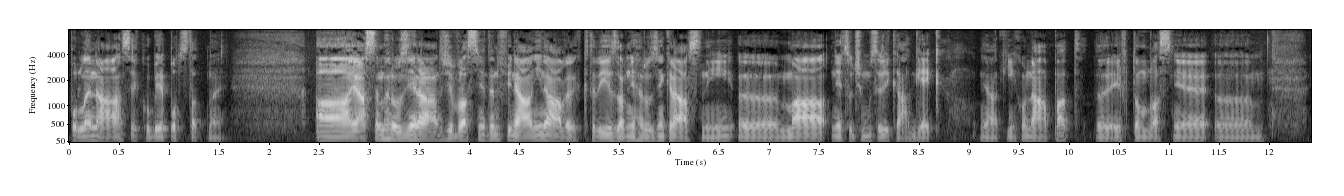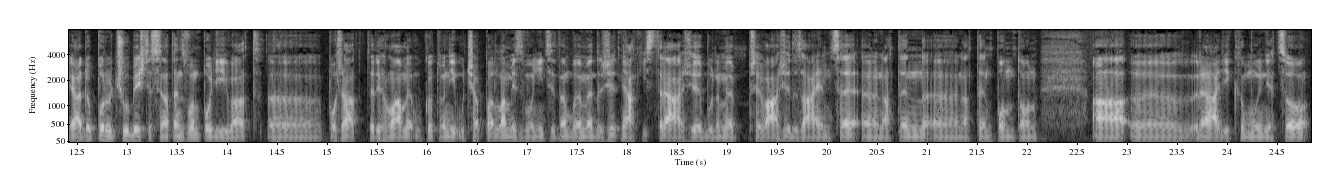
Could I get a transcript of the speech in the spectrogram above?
podle nás jakoby je podstatné. A já jsem hrozně rád, že vlastně ten finální návrh, který je za mě hrozně krásný, eh, má něco, čemu se říká gag, nějaký jako nápad. Je v tom vlastně ehm, já doporučuji, běžte se na ten zvon podívat. Eh, pořád tedy ho máme ukotvený u čapadla, my zvoníci tam budeme držet nějaký stráže, budeme převážet zájemce eh, na ten, eh, na ten ponton a rádi k tomu něco,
